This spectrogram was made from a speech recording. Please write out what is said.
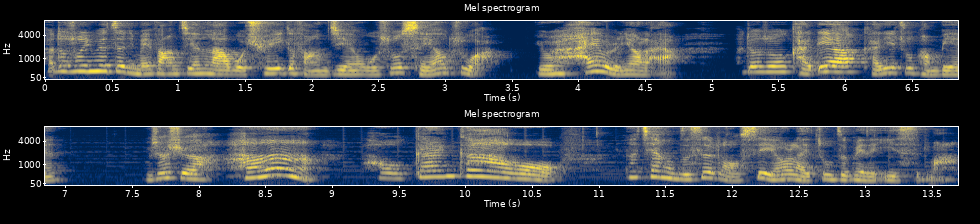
他就说：“因为这里没房间啦，我缺一个房间。”我说：“谁要住啊？有人还有人要来啊？”他就说：“凯蒂啊，凯蒂住旁边。”我就觉得哈，好尴尬哦。那这样子是老师也要来住这边的意思吗？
